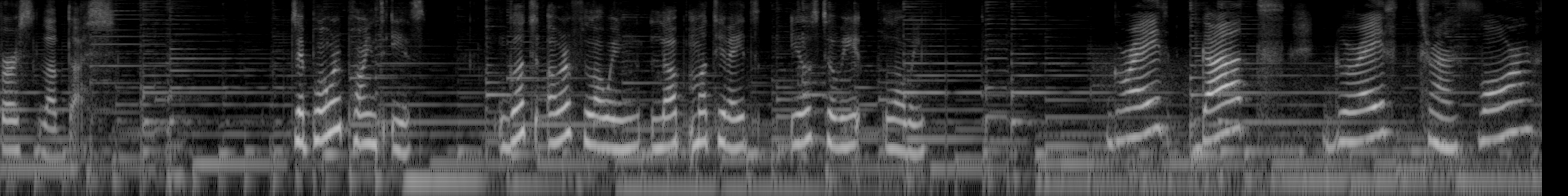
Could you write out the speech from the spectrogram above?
first loved us. The PowerPoint is God's overflowing love motivates us to be loving. Grace, God's grace transforms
